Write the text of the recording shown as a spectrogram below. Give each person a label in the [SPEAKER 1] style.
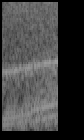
[SPEAKER 1] Mm-hmm.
